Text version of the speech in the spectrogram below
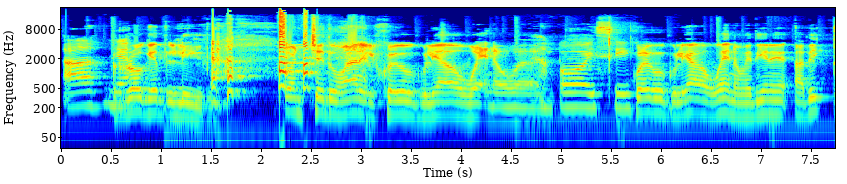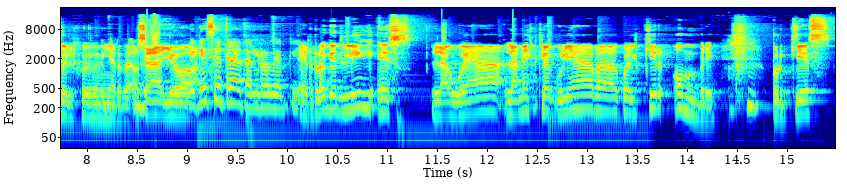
Ah, ya. Rocket League. Conche tu madre, el juego culiado bueno, weón. Hoy sí. Juego culiado bueno, me tiene adicto el juego de mierda. O sea, ¿De- yo. ¿De qué se trata el Rocket League? El Rocket League es la weá, la mezcla culiada para cualquier hombre. Porque es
